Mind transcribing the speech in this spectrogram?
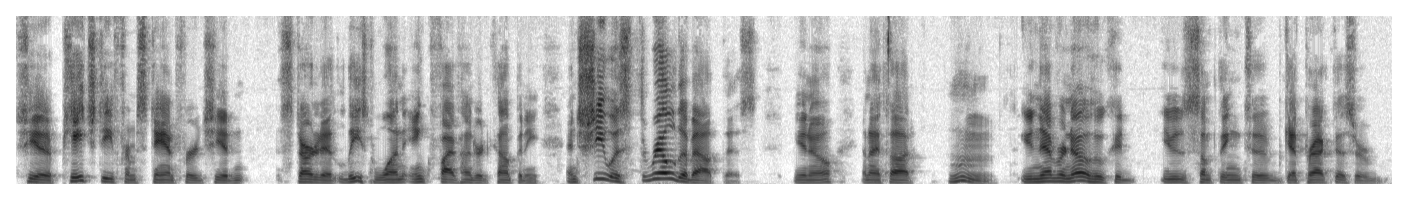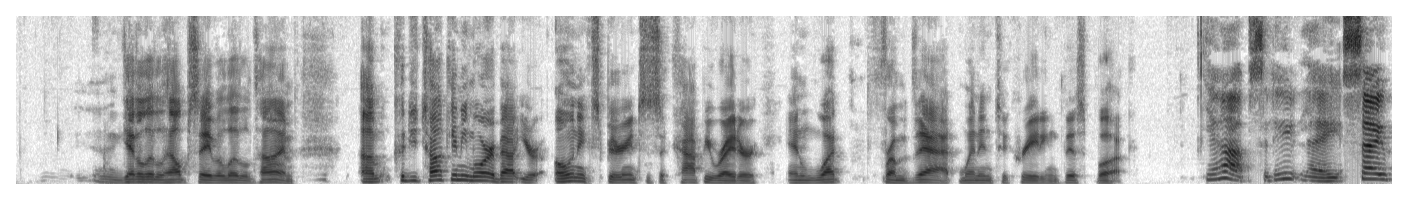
She had a PhD from Stanford. She had started at least one Inc. 500 company, and she was thrilled about this, you know. And I thought, hmm, you never know who could use something to get practice or get a little help, save a little time. Um, could you talk any more about your own experience as a copywriter and what from that went into creating this book? Yeah, absolutely. So,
